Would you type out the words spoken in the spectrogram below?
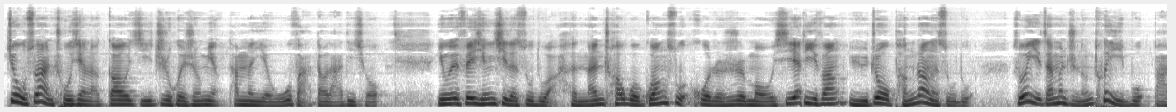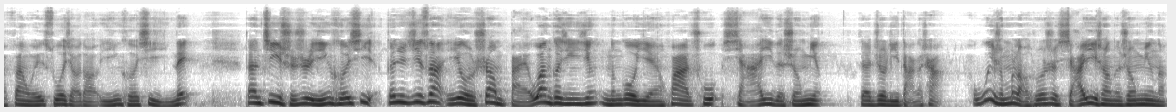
就算出现了高级智慧生命，他们也无法到达地球。因为飞行器的速度啊很难超过光速，或者是某些地方宇宙膨胀的速度，所以咱们只能退一步，把范围缩小到银河系以内。但即使是银河系，根据计算，也有上百万颗行星能够演化出狭义的生命。在这里打个岔，为什么老说是狭义上的生命呢？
